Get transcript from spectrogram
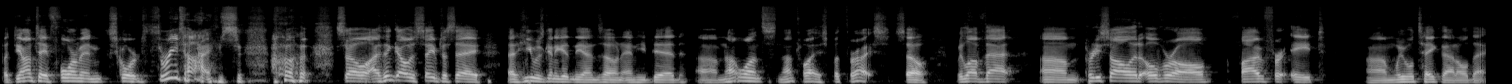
But D'Onta Foreman scored three times, so I think I was safe to say that he was going to get in the end zone, and he did. Um, not once, not twice, but thrice. So we love that. Um, pretty solid overall. Five for eight. Um, we will take that all day.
